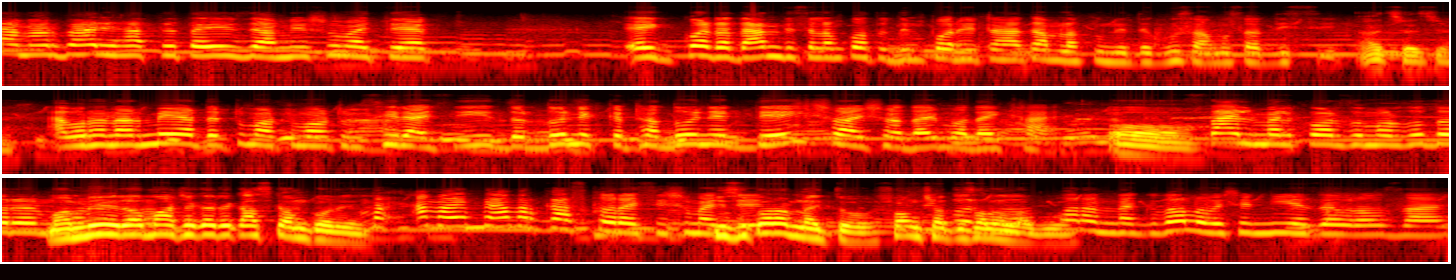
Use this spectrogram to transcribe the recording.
আমার বাড়ি হাতে তাই যে আমি সময়তে এই কয়টা দান দিছিলাম কতদিন পরে এটা গামলা তুলে দিয়ে গুছা মুছা দিছি। আচ্ছা আচ্ছা। আবার ওনার মেয়েদের টুমা ছিড়াইছি ধর দৈনিক কেঠা দৈনিক দেই ছয় সদাই মদাই খায়। ও। চাইল মাইল করজ মর্জ ধরে মা মেয়েরা মাঠে ঘাটে কাজ কাম করে। আমার আমার কাজ করাইছি সময় কিছু করার নাই তো সংসার তো চালানো লাগবে। করার নাকি ভালোবেসে নিয়ে যায় ওরাও যায়।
